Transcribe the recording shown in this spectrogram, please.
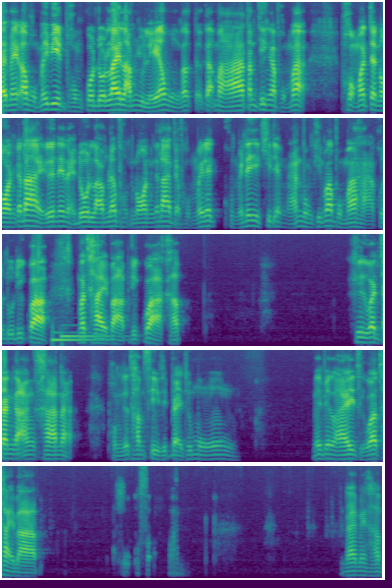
ด้ไหมเอาผมไม่บิดผมกลัวโดนไล่ล้ำอยู่แล้ว ผมก็ก็มาตามจริงอะผมอะผมว่าจะนอนก็ได้เออไหนๆโดนล้ำแล้วผมนอนก็ได้ แต่ผมไม่ได้ผมไม่ได้คิดอย่างนั้น ผมคิดว่าผมมาหาคนดูดีกว่า มาถ่ายบาปดีกว่าครับ คือวันจันทร์กับอังคารอะผมจะทำสี่สิบแปดชั่วโมง ไม่เป็นไรถือว่าถ่ายบาปโอ้โหสองวัน ได้ไหมครับ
